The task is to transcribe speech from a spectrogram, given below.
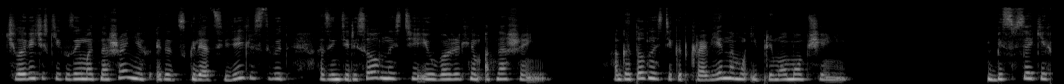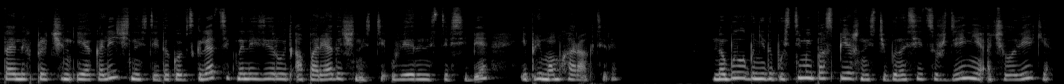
В человеческих взаимоотношениях этот взгляд свидетельствует о заинтересованности и уважительном отношении, о готовности к откровенному и прямому общению. Без всяких тайных причин и околичностей такой взгляд сигнализирует о порядочности, уверенности в себе и прямом характере. Но было бы недопустимой поспешностью выносить суждение о человеке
